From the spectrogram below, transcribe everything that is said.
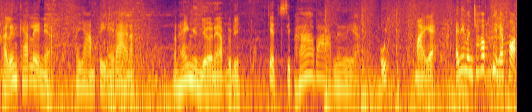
ใครเล่นแคทเลนเนี่ยพยายามตีให้ได้นะ มันให้เงินเยอะนะครับดูดิ 75 บาทเลยอะ อุ้ยมาอีกแกไอ้นี่มันชอบทีเลพอร์ต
